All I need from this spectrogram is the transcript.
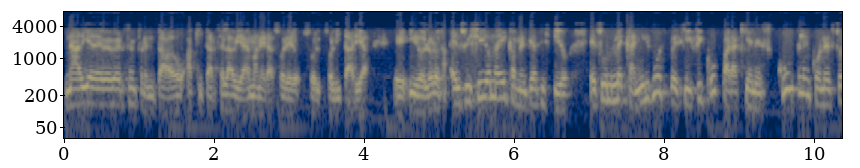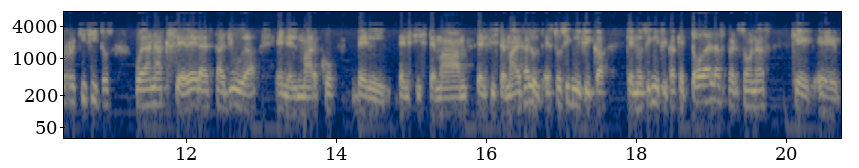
Nadie debe verse enfrentado a quitarse la vida de manera solitaria eh, y dolorosa. El suicidio médicamente asistido es un mecanismo específico para quienes cumplen con estos requisitos puedan acceder a esta ayuda en el marco del, sistema, del sistema de salud. Esto significa que no significa que todas las personas que eh,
